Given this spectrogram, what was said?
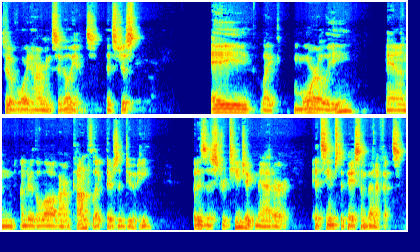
to avoid harming civilians. It's just a like morally and under the law of armed conflict, there's a duty. But as a strategic matter, it seems to pay some benefits.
